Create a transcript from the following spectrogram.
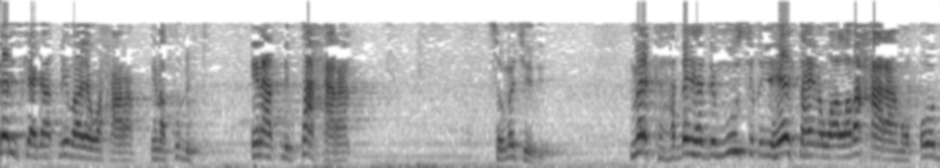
dariskaaga dhibaya waa xaaraan inaad ku dhibto inaad dhibtaa xaaraan soo ma jeedid marka hadday hadda muusiq iyo hees tahayna waa laba xaaraamood ood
